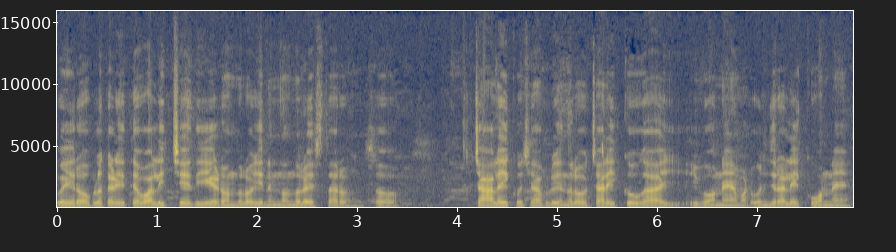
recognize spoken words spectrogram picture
వెయ్యి రూపాయలు కడిగితే వాళ్ళు ఇచ్చేది ఏడు వందలు ఎనిమిది వందలు ఇస్తారు సో చాలా ఎక్కువ చేపలు ఇందులో చాలా ఎక్కువగా ఇవి ఉన్నాయి అన్నమాట ఉంజరాలు ఎక్కువ ఉన్నాయి.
